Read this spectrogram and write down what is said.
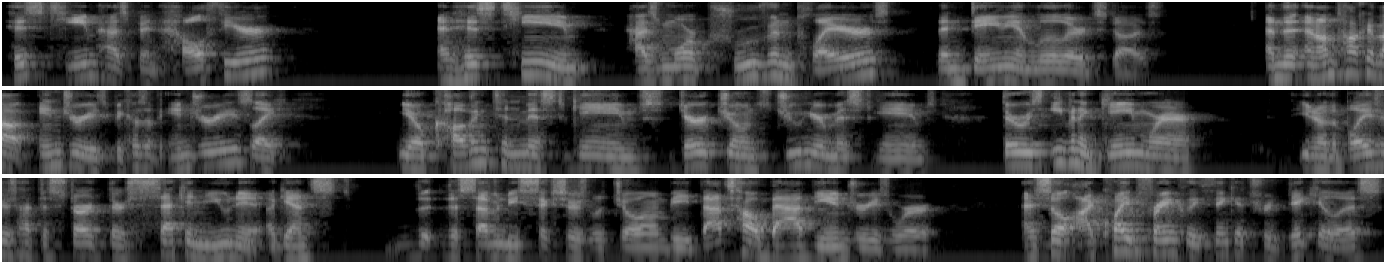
his team has been healthier and his team has more proven players than Damian Lillard's does. And the, and I'm talking about injuries because of injuries like you know Covington missed games, Derrick Jones Jr. missed games. There was even a game where you know the Blazers had to start their second unit against the, the 76ers with Joel Embiid. That's how bad the injuries were. And so I quite frankly think it's ridiculous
